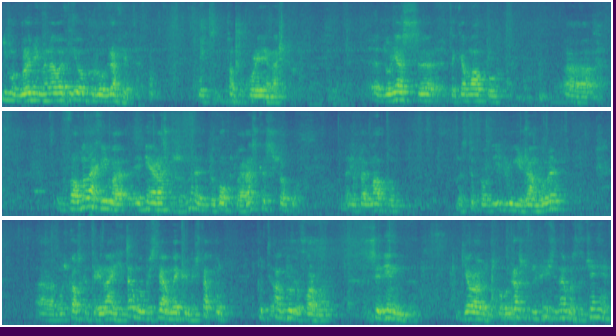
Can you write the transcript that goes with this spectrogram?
има големи имена в и в хореографията от това поколение нашето. Е, дори аз е, така малко... А, в Алманаха има един разказ от мен, доколкото е разказ, защото нали, той малко настъпва и други жанрове. А, Московска 13, там обяснявам някакви неща под, под една друга форма. С един герой от холографското училище няма значение.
